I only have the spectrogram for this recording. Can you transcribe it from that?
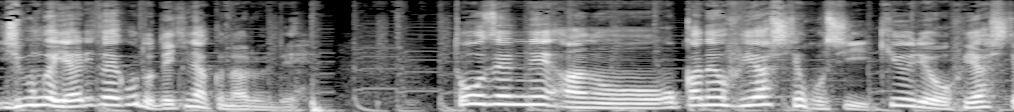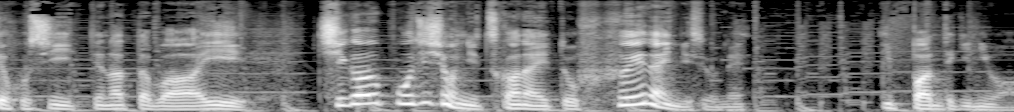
自分がやりたいことできなくなるんで。当然ねあのお金を増やしてほしい給料を増やしてほしいってなった場合違うポジションにつかないと増えないんですよね。一般的には。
